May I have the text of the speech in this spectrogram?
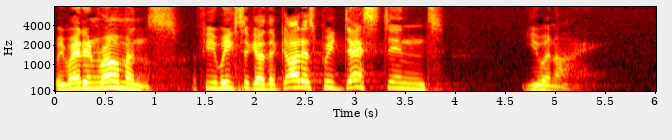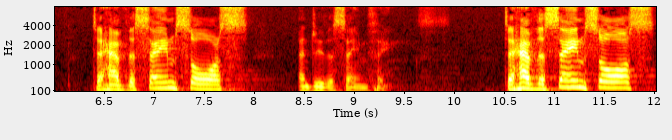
We read in Romans a few weeks ago that God has predestined you and I to have the same source and do the same things. To have the same source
